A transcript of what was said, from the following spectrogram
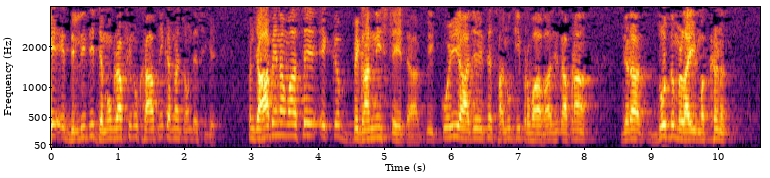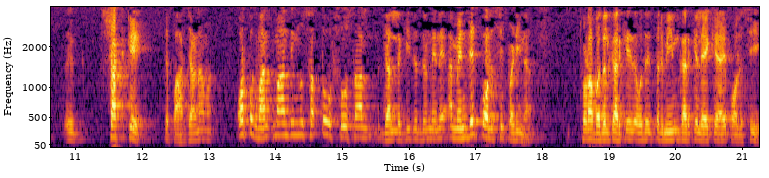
ਇਹ ਦਿੱਲੀ ਦੀ ਡੈਮੋਗ੍ਰਾਫੀ ਨੂੰ ਖਰਾਬ ਨਹੀਂ ਕਰਨਾ ਚਾਹੁੰਦੇ ਸੀਗੇ। ਪੰਜਾਬ ਇਹਨਾਂ ਵਾਸਤੇ ਇੱਕ ਬੇਗਾਨੀ ਸਟੇਟ ਆ, ਵੀ ਕੋਈ ਆ ਜੇ ਇੱਥੇ ਸਾਨੂੰ ਕੀ ਪ੍ਰਭਾਵ ਆ, ਅਸੀਂ ਤਾਂ ਆਪਣਾ ਜਿਹੜਾ ਦੁੱਧ, ਮਲਾਈ, ਮੱਖਣ ਛੱਕ ਕੇ ਤੇ ਪਾਰ ਜਾਣਾ ਵਾ। ਔਰ ਭਗਵੰਤ ਮਾਨ ਦੀ ਮੈਨੂੰ ਸਭ ਤੋਂ ਅਫਸੋਸ ਨਾਲ ਗੱਲ ਲੱਗੀ ਜਦੋਂ ਇਹਨੇ ਅਮੈਂਡਡ ਪਾਲਿਸੀ ਪੜ੍ਹੀ ਨਾ ਥੋੜਾ ਬਦਲ ਕਰਕੇ ਉਹਦੇ ਤਰਮੀਮ ਕਰਕੇ ਲੈ ਕੇ ਆਏ ਪਾਲਿਸੀ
